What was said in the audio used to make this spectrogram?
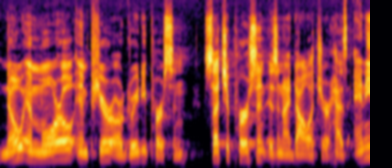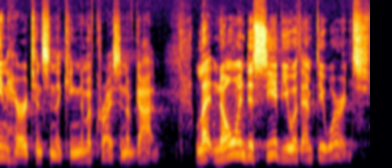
no immoral, impure, or greedy person, such a person is an idolater, has any inheritance in the kingdom of Christ and of God. Let no one deceive you with empty words.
